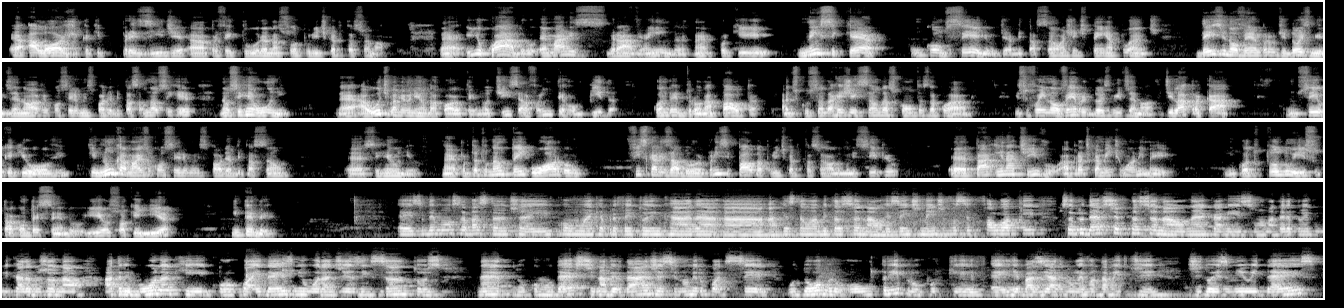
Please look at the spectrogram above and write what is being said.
é, a lógica que preside a prefeitura na sua política habitacional. Né? E o quadro é mais grave ainda, né? porque nem sequer um conselho de habitação a gente tem atuante. Desde novembro de 2019, o Conselho Municipal de Habitação não se, re, não se reúne. Né? A última reunião da qual eu tenho notícia, ela foi interrompida quando entrou na pauta a discussão da rejeição das contas da Coab. Isso foi em novembro de 2019. De lá para cá, não sei o que, que houve, que nunca mais o Conselho Municipal de Habitação eh, se reuniu. Né? Portanto, não tem o órgão fiscalizador principal da política habitacional do município está é, inativo há praticamente um ano e meio, enquanto tudo isso está acontecendo e eu só queria entender. É, isso demonstra bastante aí como é que a prefeitura encara a, a questão habitacional. Recentemente você falou aqui Sobre o déficit habitacional, né, Carriço, uma matéria também publicada no jornal A Tribuna, que colocou aí 10 mil moradias em Santos, né, como déficit, na verdade, esse número pode ser o dobro ou o triplo, porque é, ele é baseado no levantamento de, de 2010,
